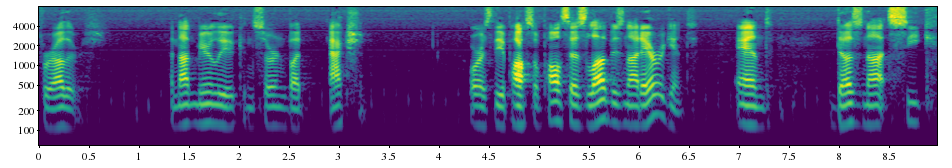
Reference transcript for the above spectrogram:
for others, and not merely a concern, but action. Or as the Apostle Paul says, love is not arrogant and does not seek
